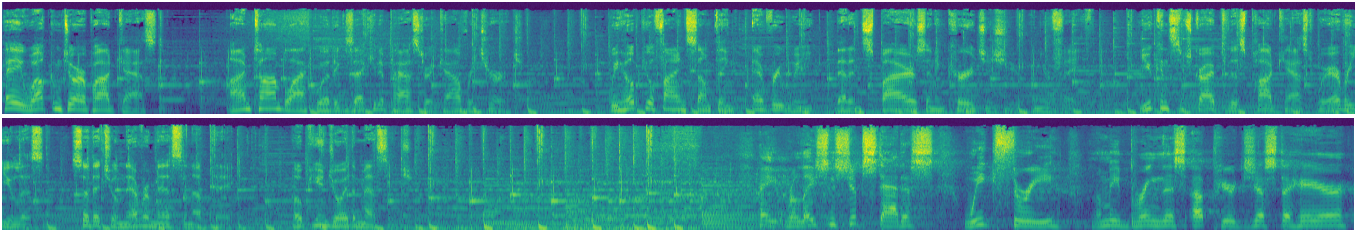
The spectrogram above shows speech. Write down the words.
Hey, welcome to our podcast. I'm Tom Blackwood, Executive Pastor at Calvary Church. We hope you'll find something every week that inspires and encourages you in your faith. You can subscribe to this podcast wherever you listen so that you'll never miss an update. Hope you enjoy the message. Hey, relationship status, week three. Let me bring this up here just a hair.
